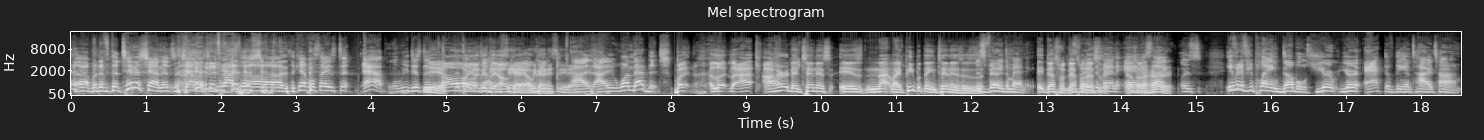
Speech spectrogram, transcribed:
Uh, but if the tennis challenge, challenge if you watch the, uh, challenge. the Kev on t- app, we just did. Yeah. oh, Oh, we did- to see okay. We okay. need to see that. I, I won that bitch. But look, look, I I heard that tennis is not like people think tennis is. It's very demanding. it, that's what that's It's what very that's, demanding, that's and what I it's heard. like it's, even if you're playing doubles, you're you're active the entire time.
